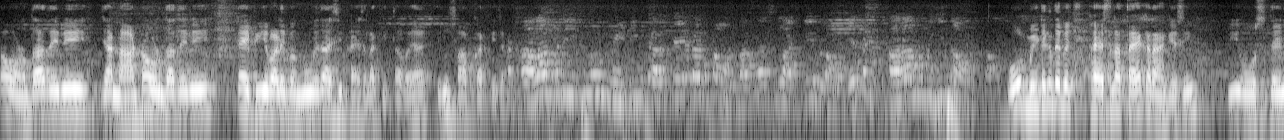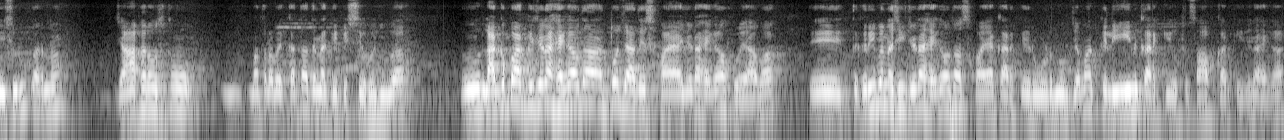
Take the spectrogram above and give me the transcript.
ਢਾਉਣ ਦਾ ਦੇਵੇ ਜਾਂ ਨਾ ਢਾਉਣ ਦਾ ਦੇਵੇ, ਢੈਪੀਏ ਵਾਲੇ ਵਾਂਗੂ ਇਹਦਾ ਅਸੀਂ ਫੈਸਲਾ ਕੀਤਾ ਹੋਇਆ, ਇਹਨੂੰ ਸਾਫ਼ ਕਰਕੇ ਜਾਣਾ। 18 ਤਰੀਕ ਨੂੰ ਮੀਟਿੰਗ ਕਰਕੇ ਜਿਹੜਾ ਢਾਉਣ ਦਾ ਫੈਸਲਾ ਅੱਗੇ ਬੁਲਾਉਂਗੇ ਤੇ 18 ਨੂੰ ਹੀ ਢਾਉਣ ਉਹ ਮੀਟਿੰਗ ਦੇ ਵਿੱਚ ਫੈਸਲਾ ਤੈਅ ਕਰਾਂਗੇ ਅਸੀਂ ਵੀ ਉਸ ਦਿਨ ਹੀ ਸ਼ੁਰੂ ਕਰਨਾ ਜਾਂ ਫਿਰ ਉਸ ਤੋਂ ਮਤਲਬ ਇੱਕ ਅੱਧਾ ਦਿਨ ਅੱਗੇ ਪਿੱਛੇ ਹੋ ਜਾਊਗਾ। ਲਗਭਗ ਜਿਹੜਾ ਹੈਗਾ ਉਹਦਾ ਅੱਧੋ ਜ਼ਿਆਦਾ ਸਫਾਇਆ ਜਿਹੜਾ ਹੈਗਾ ਹੋਇਆ ਵਾ ਤੇ ਤਕਰੀਬਨ ਅਸੀਂ ਜਿਹੜਾ ਹੈਗਾ ਉਹਦਾ ਸਫਾਇਆ ਕਰਕੇ ਰੋਡ ਨੂੰ ਜਮਾ ਕਲੀਨ ਕਰਕੇ ਉੱਥੋਂ ਸਾਫ਼ ਕਰਕੇ ਜਿਹੜਾ ਹੈਗਾ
